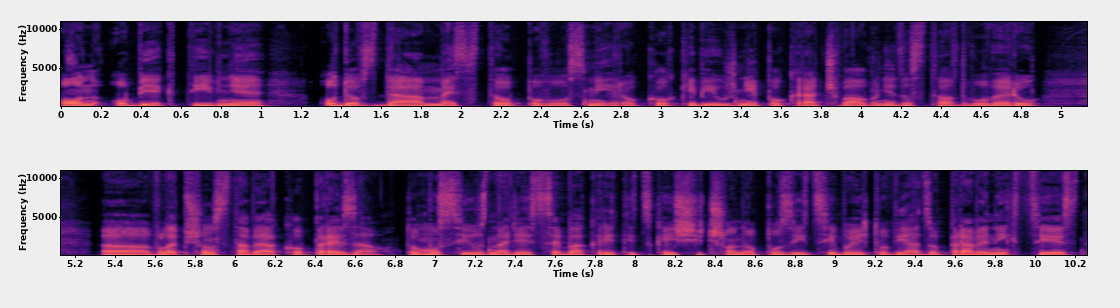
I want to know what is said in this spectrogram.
on objektívne odovzdá mesto po 8 rokoch, keby už nepokračoval alebo nedostal dôveru, e, v lepšom stave ako prezal. To musí uznať aj seba kritickejší člen opozície, bude tu viac opravených ciest,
